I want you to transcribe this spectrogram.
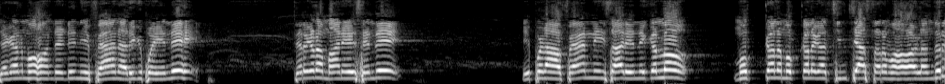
జగన్మోహన్ రెడ్డి నీ ఫ్యాన్ అరిగిపోయింది తిరగడం మానేసింది. ఇప్పుడు ఆ ఫ్యాన్ ఈసారి ఎన్నికల్లో ముక్కలు ముక్కలుగా చించేస్తారు మా వాళ్ళందరూ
